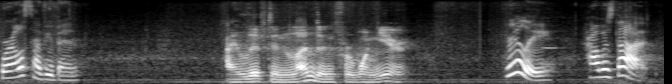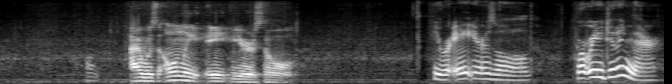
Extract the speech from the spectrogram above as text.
Where else have you been? I lived in London for one year. Really? How was that? I was only eight years old. You were eight years old. What were you doing there?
